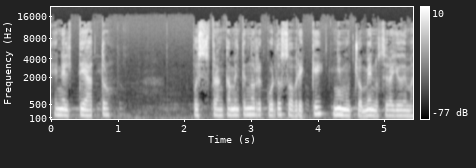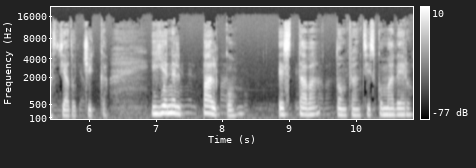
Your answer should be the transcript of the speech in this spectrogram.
en el teatro. Pues francamente no recuerdo sobre qué, ni mucho menos, era yo demasiado chica. Y en el palco estaba don Francisco Madero.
